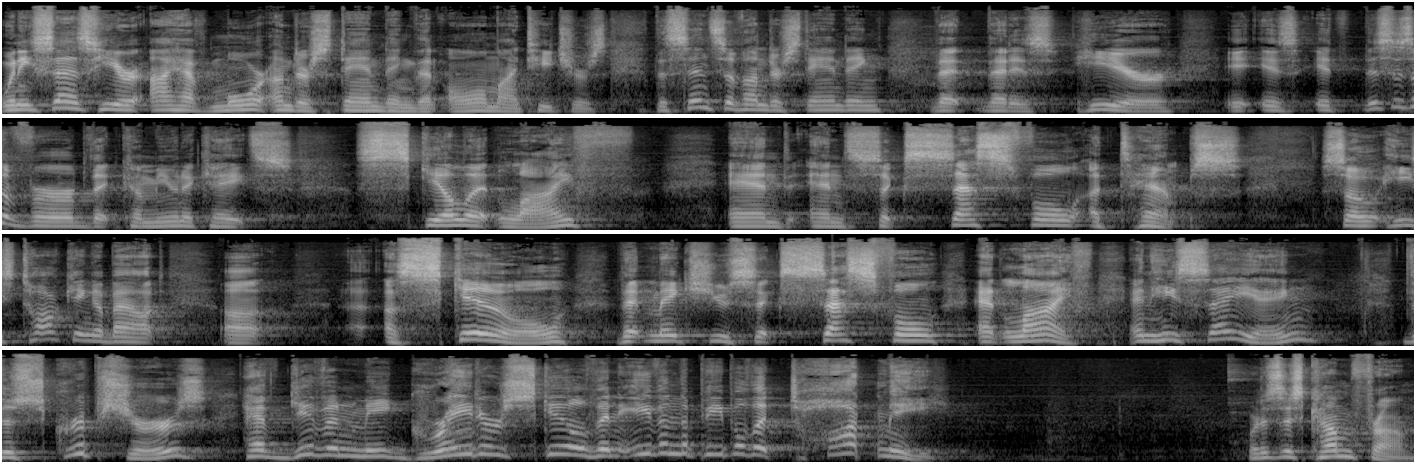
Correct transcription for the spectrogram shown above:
When he says here, I have more understanding than all my teachers, the sense of understanding that, that is here is it, this is a verb that communicates skill at life and, and successful attempts. So he's talking about uh, a skill that makes you successful at life. And he's saying, the scriptures have given me greater skill than even the people that taught me. Where does this come from?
